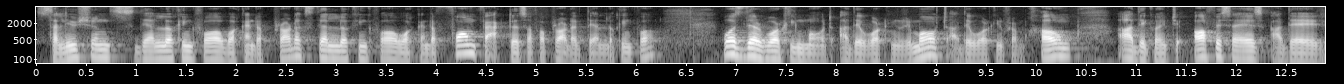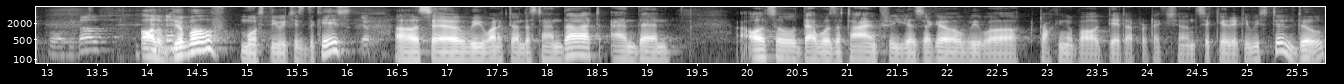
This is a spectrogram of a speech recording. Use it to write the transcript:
solutions they are looking for, what kind of products they are looking for, what kind of form factors of a product they are looking for. What's their working mode? Are they working remote? Are they working from home? Are they going to offices? Are they All of the above. all of the above, mostly, which is the case. Yep. Uh, so we wanted to understand that. And then also, there was a time three years ago we were talking about data protection, security. We still do,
